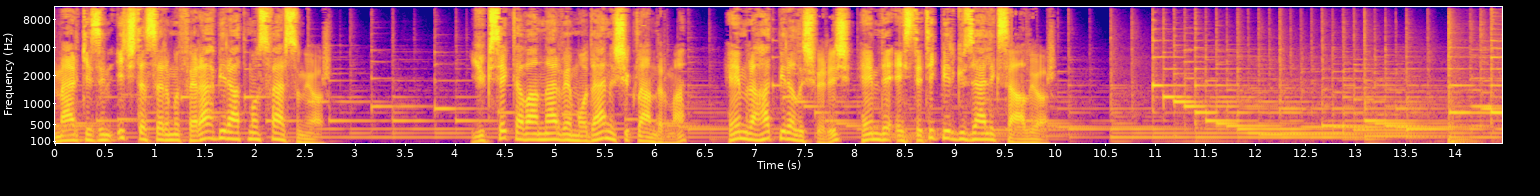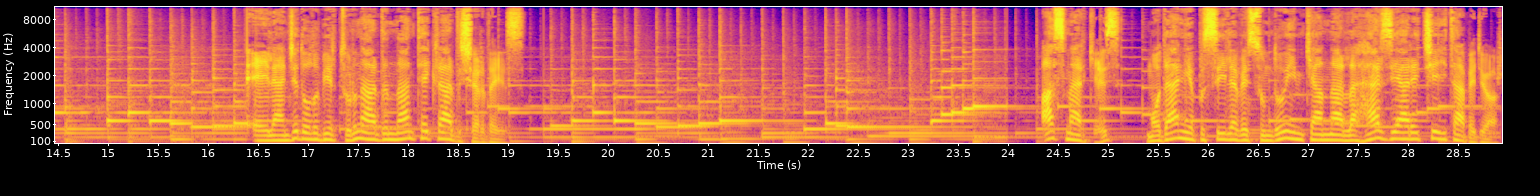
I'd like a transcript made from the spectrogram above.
Merkezin iç tasarımı ferah bir atmosfer sunuyor. Yüksek tavanlar ve modern ışıklandırma, hem rahat bir alışveriş hem de estetik bir güzellik sağlıyor. Eğlence dolu bir turun ardından tekrar dışarıdayız. As Merkez, modern yapısıyla ve sunduğu imkanlarla her ziyaretçiye hitap ediyor.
